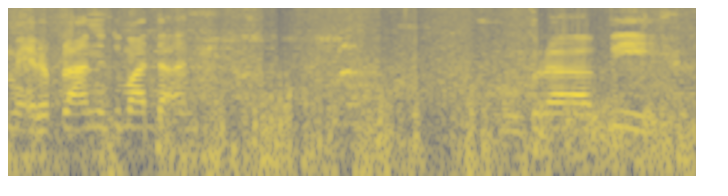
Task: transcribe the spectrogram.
May aeroplano dumadaan. Grabe.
